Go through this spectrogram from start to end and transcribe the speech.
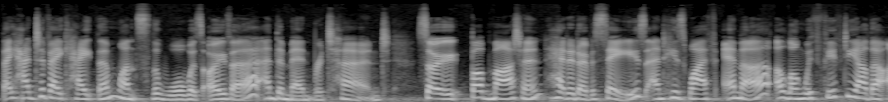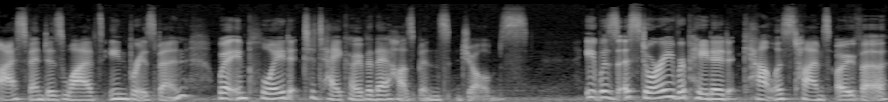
They had to vacate them once the war was over and the men returned. So Bob Martin headed overseas, and his wife Emma, along with 50 other ice vendors' wives in Brisbane, were employed to take over their husbands' jobs. It was a story repeated countless times over.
